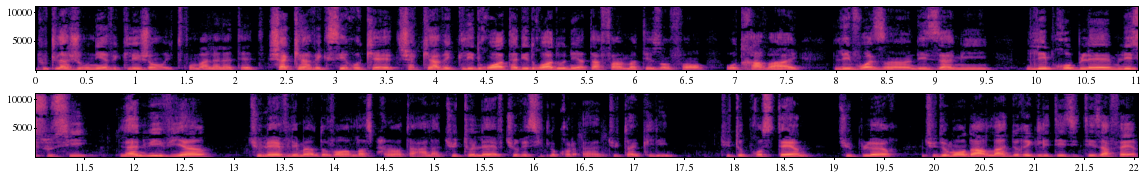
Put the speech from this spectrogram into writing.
toute la journée avec les gens, ils te font mal à la tête. Chacun avec ses requêtes, chacun avec les droits. Tu as des droits à donner à ta femme, à tes enfants, au travail, les voisins, les amis, les problèmes, les soucis. La nuit vient, tu lèves les mains devant Allah subhanahu wa ta'ala, tu te lèves, tu récites le Coran, tu t'inclines, tu te prosternes, tu pleures, tu demandes à Allah de régler tes, affaires.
